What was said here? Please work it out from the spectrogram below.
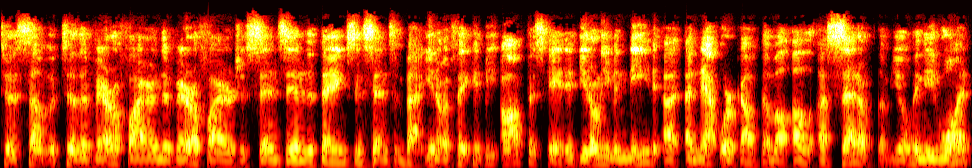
to some to the verifier and the verifier just sends in the things and sends them back you know if they could be obfuscated you don't even need a, a network of them a, a, set of them you only need one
